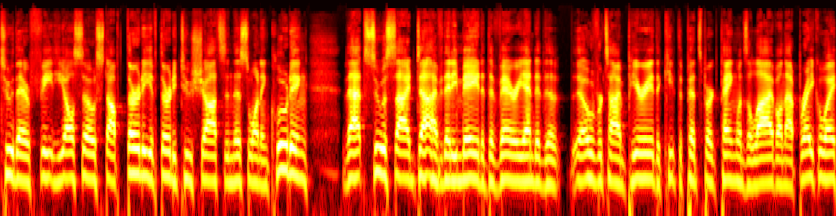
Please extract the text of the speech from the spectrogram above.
to their feet. He also stopped 30 of 32 shots in this one, including that suicide dive that he made at the very end of the, the, overtime period to keep the Pittsburgh Penguins alive on that breakaway.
